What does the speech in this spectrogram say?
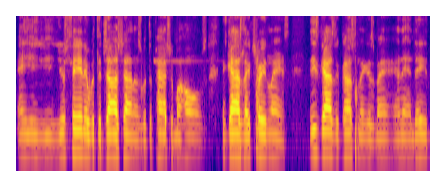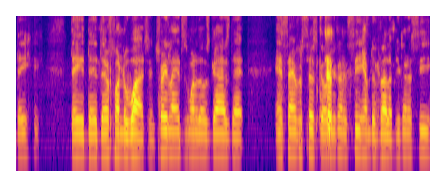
And you, you're seeing it with the Josh Allen's, with the Patrick Mahomes, the guys like Trey Lance. These guys are gunslingers, man, and and they they they they they're fun to watch. And Trey Lance is one of those guys that in San Francisco, you're going to see him develop. You're going to see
